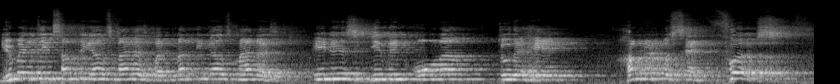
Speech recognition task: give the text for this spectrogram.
You may think something else matters, but nothing else matters. It is giving honor to the head 100% first.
